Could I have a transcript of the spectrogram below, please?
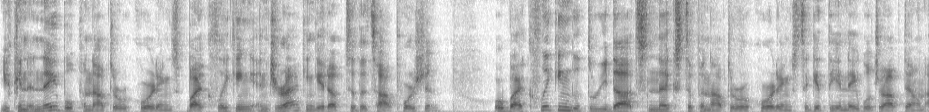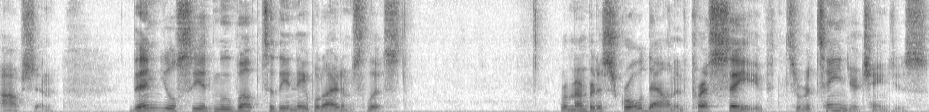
You can enable Panopto recordings by clicking and dragging it up to the top portion, or by clicking the three dots next to Panopto recordings to get the enable drop-down option. Then you'll see it move up to the enabled items list. Remember to scroll down and press save to retain your changes.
